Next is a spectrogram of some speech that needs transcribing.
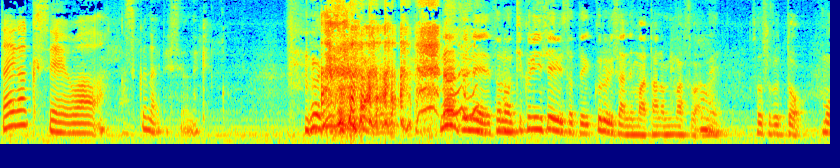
大学生は少ないですよね結構。なんせねその竹林整備所ってくるりさんにまあ頼みますわね、はい、そうするとも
